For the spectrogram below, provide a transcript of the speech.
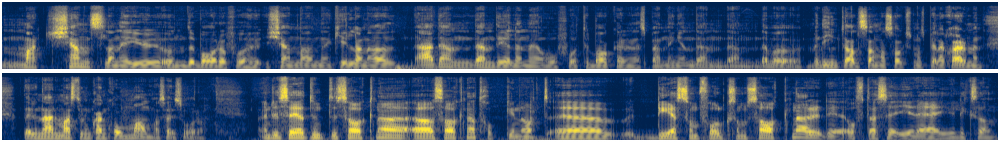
matchkänslan är ju underbar att få känna när killarna, ja, den, den delen är och få tillbaka den här spänningen. Den, den, det var, men det är ju inte alls samma sak som att spela själv, men det är det närmaste de kan komma om man säger så. Då. Du säger att du inte saknar, ja, saknat hockey något. Eh, Det som folk som saknar det ofta säger är ju liksom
